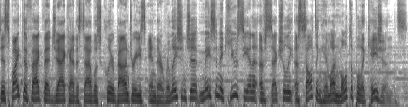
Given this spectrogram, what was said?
Despite the fact that Jack had established clear boundaries in their relationship, Mason accused Sienna of sexually assaulting him on multiple occasions.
